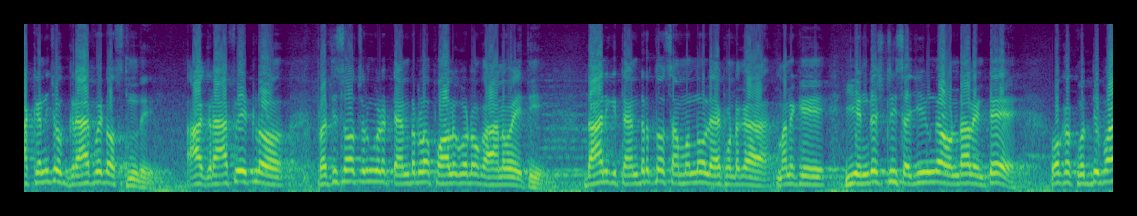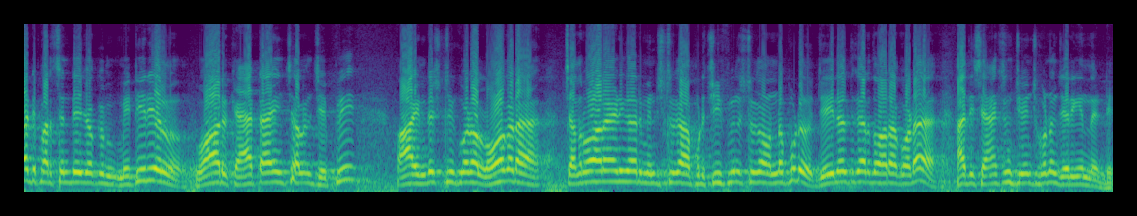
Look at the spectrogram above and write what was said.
అక్కడి నుంచి ఒక గ్రాఫైట్ వస్తుంది. ఆ గ్రాఫైట్లో ప్రతి సంవత్సరం కూడా టెండర్లో పాల్గొనడం ఒక ఆనవాయితీ. దానికి టెండర్తో సంబంధం లేకుండా మనకి ఈ ఇండస్ట్రీ సజీవంగా ఉండాలంటే ఒక కొద్దిపాటి పర్సంటేజ్ ఒక మెటీరియల్ను వారు కేటాయించాలని చెప్పి ఆ ఇండస్ట్రీ కూడా లోగడ చంద్రబాబు నాయుడు గారు మినిస్టర్గా అప్పుడు చీఫ్ మినిస్టర్గా ఉన్నప్పుడు జయలలిత గారి ద్వారా కూడా అది శాంక్షన్ చేయించుకోవడం జరిగిందండి.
